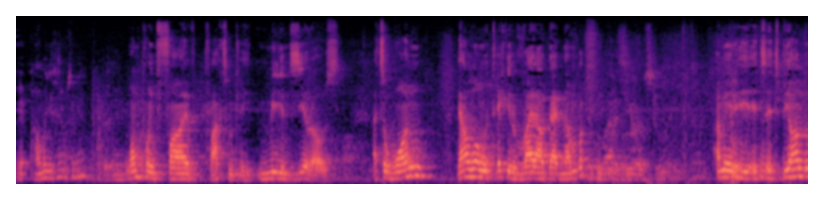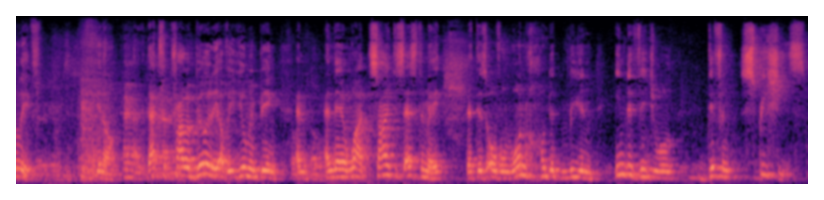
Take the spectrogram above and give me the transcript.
Yeah, how many zeros again? 1.5 approximately million zeros. That's a one. Now, how long would it take you to write out that number? A lot of zeros. I mean, it's, it's beyond belief. You know, that's the probability of a human being. And, and then what? Scientists estimate that there's over 100 million individual different species.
